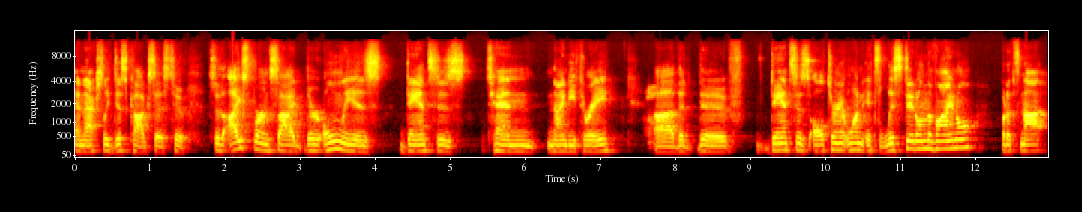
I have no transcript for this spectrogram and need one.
and actually Discog says too. So the Iceburn side, there only is dances 1093. Uh, the the dances alternate one, it's listed on the vinyl, but it's not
